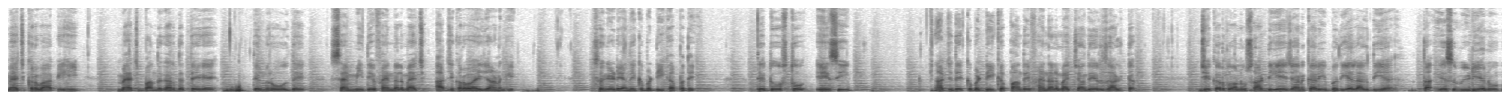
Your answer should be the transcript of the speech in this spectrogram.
ਮੈਚ ਕਰਵਾ ਕੇ ਹੀ ਮੈਚ ਬੰਦ ਕਰ ਦਿੱਤੇ ਗਏ ਤੇ ਨਰੋਲ ਦੇ ਸੈਮੀ ਤੇ ਫਾਈਨਲ ਮੈਚ ਅੱਜ ਕਰਵਾਏ ਜਾਣਗੇ ਸੰਘੇੜਿਆਂ ਦੇ ਕਬੱਡੀ ਕੱਪ ਦੇ। ਤੇ ਦੋਸਤੋ, ਇਹ ਸੀ ਅੱਜ ਦੇ ਕਬੱਡੀ ਕੱਪਾਂ ਦੇ ਫਾਈਨਲ ਮੈਚਾਂ ਦੇ ਰਿਜ਼ਲਟ। ਜੇਕਰ ਤੁਹਾਨੂੰ ਸਾਡੀ ਇਹ ਜਾਣਕਾਰੀ ਵਧੀਆ ਲੱਗਦੀ ਹੈ, ਤਾਂ ਇਸ ਵੀਡੀਓ ਨੂੰ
